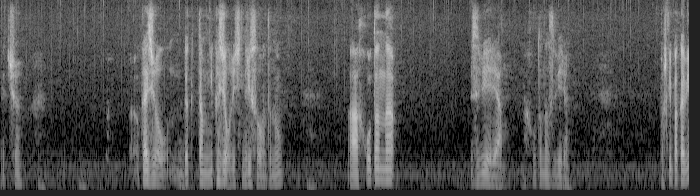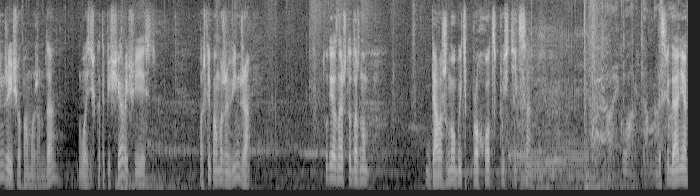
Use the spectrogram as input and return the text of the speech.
Это что? Козел. Да там не козел ведь нарисован-то, ну. Охота на зверя. Охота на зверя. Пошли пока Винджа еще поможем, да? Вот, здесь какая-то пещера еще есть. Пошли поможем Винджа. Тут я знаю, что должно... Должно быть проход спуститься. До свидания.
